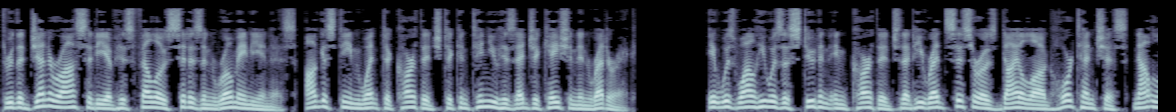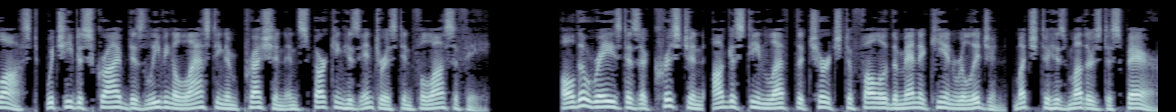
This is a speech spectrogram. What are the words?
through the generosity of his fellow citizen Romanianus, Augustine went to Carthage to continue his education in rhetoric. It was while he was a student in Carthage that he read Cicero's dialogue Hortensius now lost, which he described as leaving a lasting impression and sparking his interest in philosophy. Although raised as a Christian, Augustine left the church to follow the Manichaean religion, much to his mother's despair.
